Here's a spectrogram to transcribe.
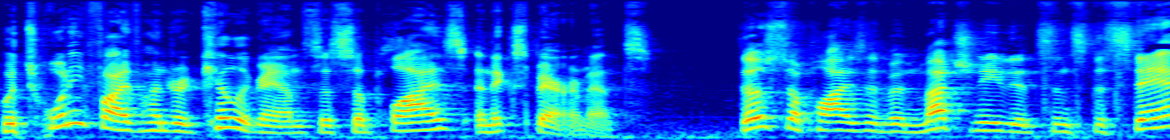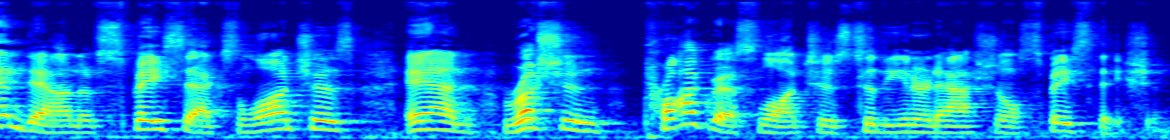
with 2,500 kilograms of supplies and experiments. Those supplies have been much needed since the stand down of SpaceX launches and Russian Progress launches to the International Space Station.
